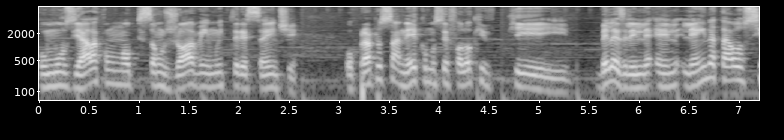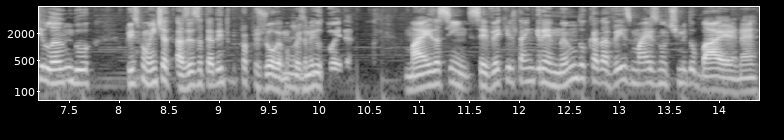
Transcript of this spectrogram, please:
O Musiala como uma opção jovem muito interessante. O próprio Sané, como você falou, que, que beleza, ele, ele ainda tá oscilando, principalmente às vezes até dentro do próprio jogo, é uma uhum. coisa meio doida. Mas, assim, você vê que ele tá engrenando cada vez mais no time do Bayern, né?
